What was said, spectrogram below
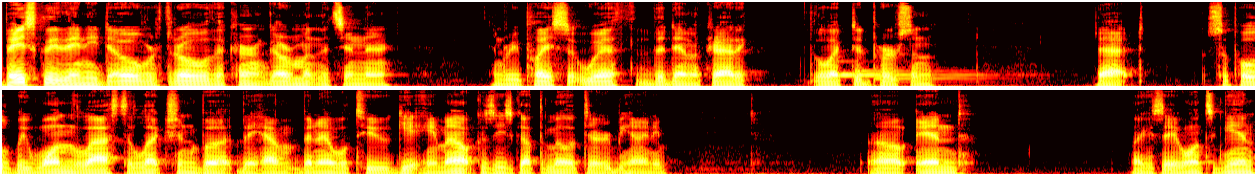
basically they need to overthrow the current government that's in there and replace it with the democratic elected person that supposedly won the last election, but they haven't been able to get him out because he's got the military behind him. Uh, and like I say, once again,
